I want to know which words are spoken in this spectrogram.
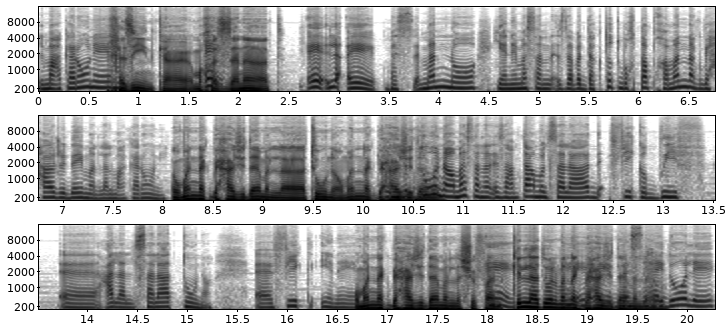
المعكرونة خزين كمخزنات. إيه لا إيه بس منه يعني مثلا إذا بدك تطبخ طبخة منك بحاجة دايما للمعكرونة. ومنك بحاجة دائما لتونة ومنك بحاجة دائما التونة مثلا إذا عم تعمل salad فيك تضيف آه على ال salad تونة. آه فيك يعني ومنك بحاجة دائما للشوفان. إيه. كل هدول منك إيه بحاجة دائما بس ل- هيدول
